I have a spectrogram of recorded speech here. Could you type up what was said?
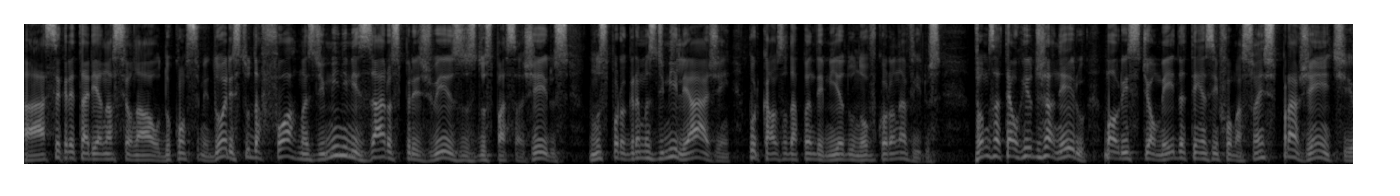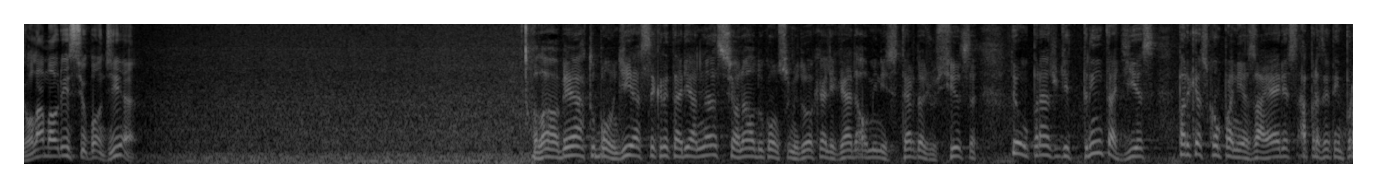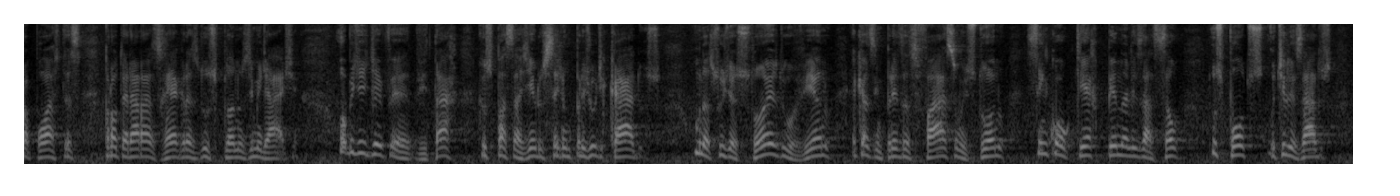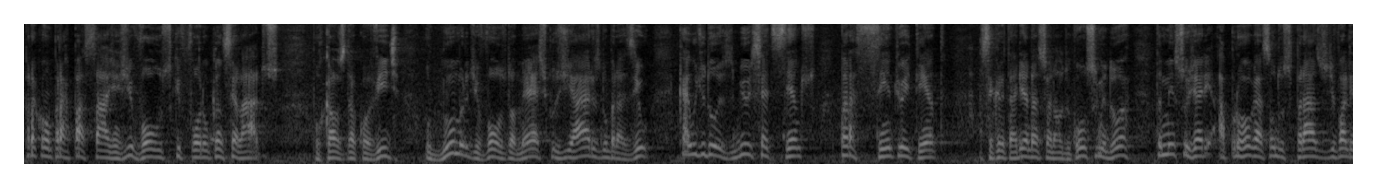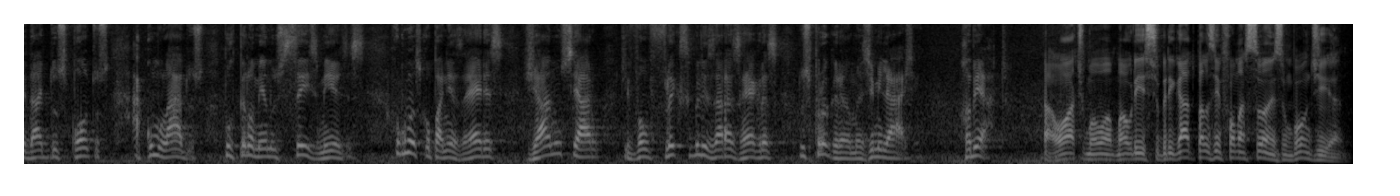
A Secretaria Nacional do Consumidor estuda formas de minimizar os prejuízos dos passageiros nos programas de milhagem por causa da pandemia do novo coronavírus. Vamos até o Rio de Janeiro. Maurício de Almeida tem as informações para a gente. Olá, Maurício, bom dia. Olá, Roberto. Bom dia. A Secretaria Nacional do Consumidor, que é ligada ao Ministério da Justiça, deu um prazo de 30 dias para que as companhias aéreas apresentem propostas para alterar as regras dos planos de milhagem. O objetivo é evitar que os passageiros sejam prejudicados. Uma das sugestões do governo é que as empresas façam o estorno sem qualquer penalização dos pontos utilizados para comprar passagens de voos que foram cancelados. Por causa da Covid, o número de voos domésticos diários no Brasil caiu de 2.700 para 180. A Secretaria Nacional do Consumidor também sugere a prorrogação dos prazos de validade dos pontos acumulados por pelo menos seis meses. Algumas companhias aéreas já anunciaram que vão flexibilizar as regras dos programas de milhagem. Roberto. Tá ótimo, Maurício. Obrigado pelas informações. Um bom dia.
